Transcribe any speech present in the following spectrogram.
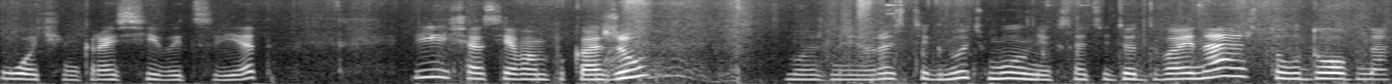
очень красивый цвет. И сейчас я вам покажу, можно ее расстегнуть. Молния, кстати, идет двойная, что удобно,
